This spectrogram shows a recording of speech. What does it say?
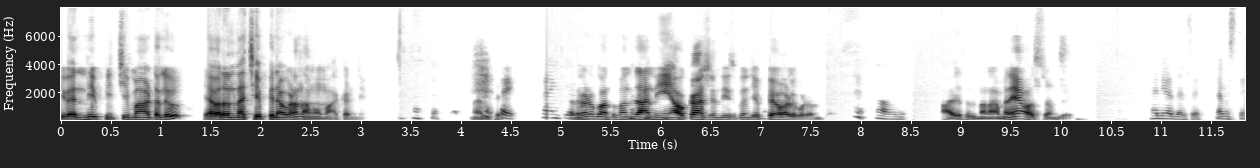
ఇవన్నీ పిచ్చి మాటలు ఎవరన్నా చెప్పినా కూడా నమ్మమాకండి. అంతే. ఎందుకంటే కొంతమంది దాన్ని అవకాశం తీసుకొని చెప్పేవాళ్ళు కూడా ఉంటారు. అది అసలు మన అమ్మనే అవసరం లేదు. ధన్యవాదాలు సార్. నమస్తే.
